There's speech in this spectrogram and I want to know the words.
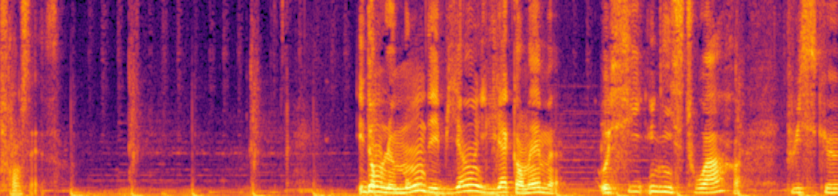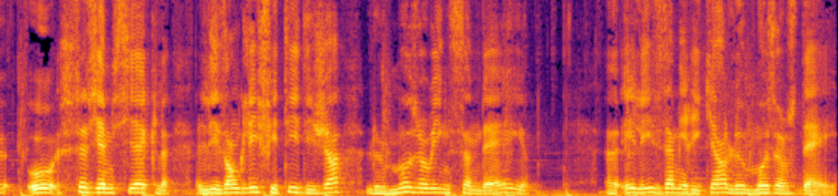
françaises. Et dans le monde, eh bien, il y a quand même aussi une histoire, puisque au XVIe siècle, les Anglais fêtaient déjà le Mothering Sunday, euh, et les Américains le Mother's Day.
